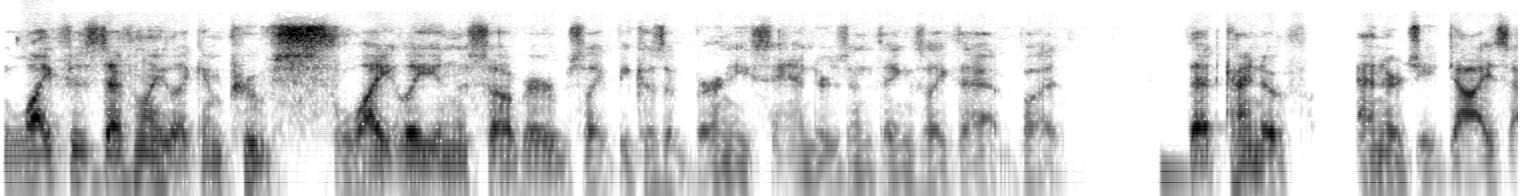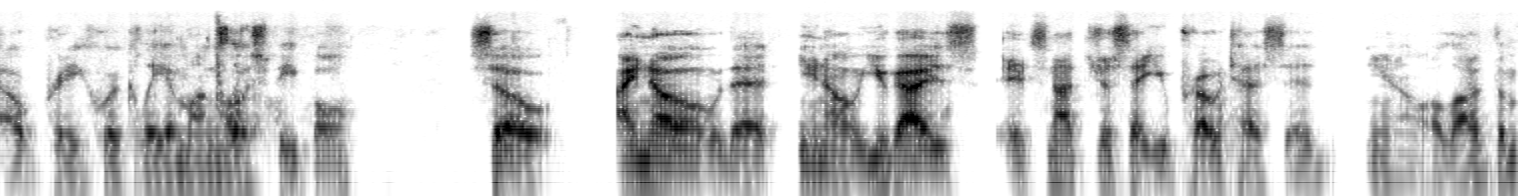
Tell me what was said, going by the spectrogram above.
life is definitely like improved slightly in the suburbs, like because of Bernie Sanders and things like that. But that kind of energy dies out pretty quickly among most people. So I know that, you know, you guys, it's not just that you protested, you know, a lot of the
